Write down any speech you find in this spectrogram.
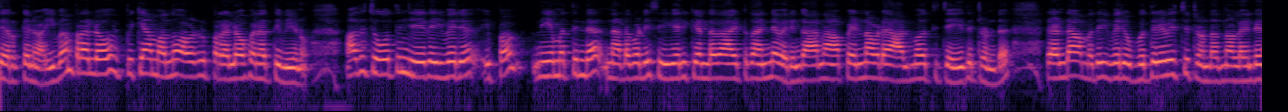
ചെറുക്കനും ഇവൻ പ്രലോഭിപ്പിക്കാൻ വന്നു അവൾ പ്രലോഭനത്തിൽ വീണു. അത് ചോദ്യം ചെയ്ത് ഇവർ ഇപ്പം നിയമത്തിന്റെ നടപടി സ്വീകരിക്കേണ്ടതായിട്ട് തന്നെ വരും. കാരണം ആ പെണ്ണ് അവിടെ ആത്മഹത്യ ചെയ്തിട്ടുണ്ട്. രണ്ടാമത് ഇവർ ഉപദ്രവിച്ചിട്ടുണ്ടെന്നുള്ളതിന്റെ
